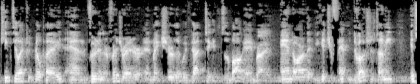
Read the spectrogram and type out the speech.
keep the electric bill paid and food in the refrigerator and make sure that we've got tickets to the ball game, Right. And or that you get your devotions done. I mean, it's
